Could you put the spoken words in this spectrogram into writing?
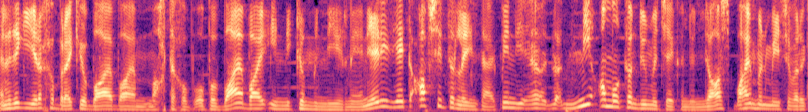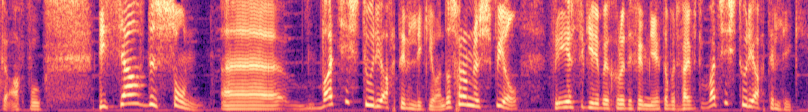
en ek dink die Here gebruik jou baie baie magtig op op 'n baie baie unieke manier nie. En jy jy het absolute talent nou. Ek meen uh, nie almal kan doen wat jy kan doen. Daar's baie min mense wat dit kan afvoel. Dieselfde son. Uh wat is die storie agter die liedjie? Want ons gaan hom nou speel vir die eerste keer by Groot FM 90.5. Wat is die storie agter die liedjie?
